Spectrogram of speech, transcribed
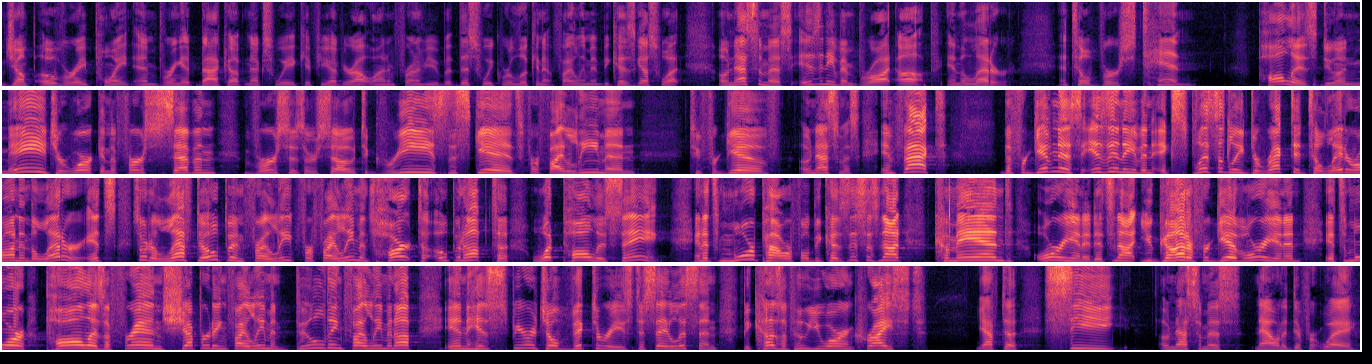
jump over a point and bring it back up next week if you have your outline in front of you. But this week we're looking at Philemon because guess what? Onesimus isn't even brought up in the letter until verse 10. Paul is doing major work in the first seven verses or so to grease the skids for Philemon to forgive Onesimus. In fact, the forgiveness isn't even explicitly directed till later on in the letter. It's sort of left open for, Philemon's heart to open up to what Paul is saying. And it's more powerful because this is not command oriented. It's not you got to forgive oriented. It's more Paul as a friend shepherding Philemon, building Philemon up in his spiritual victories to say, listen, because of who you are in Christ, you have to see Onesimus now in a different way.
